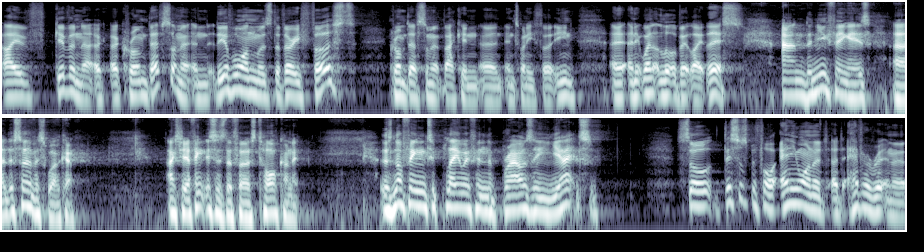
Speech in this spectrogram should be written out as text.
I've given at a, a, Chrome Dev Summit. And the other one was the very first Chrome Dev Summit back in, uh, in 2013. And, and, it went a little bit like this. And the new thing is uh, the service worker. Actually, I think this is the first talk on it. There's nothing to play with in the browser yet, so this was before anyone had, had ever written a,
